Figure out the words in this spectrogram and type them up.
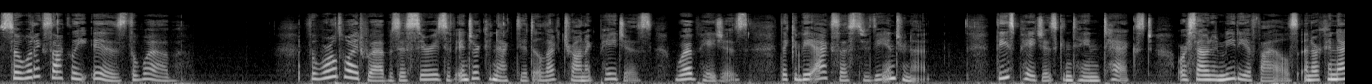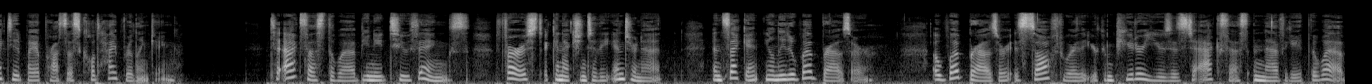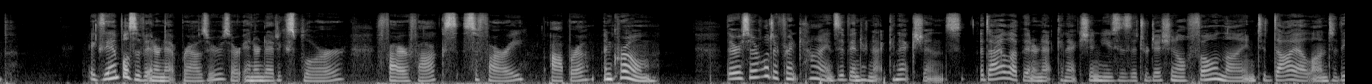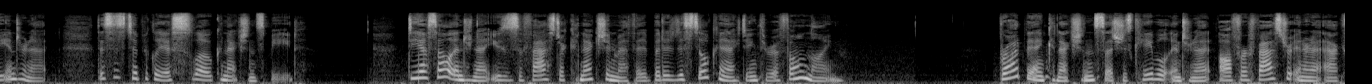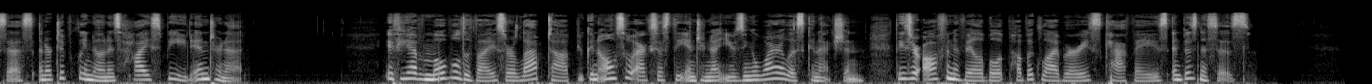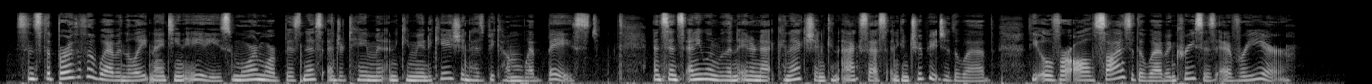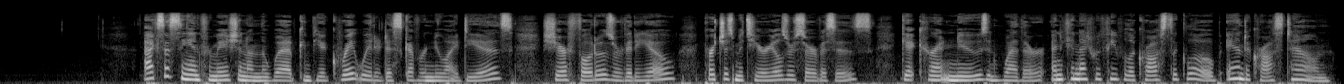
So what exactly is the web? The World Wide Web is a series of interconnected electronic pages, web pages, that can be accessed through the internet. These pages contain text or sound and media files and are connected by a process called hyperlinking. To access the web, you need two things. First, a connection to the internet, and second, you'll need a web browser. A web browser is software that your computer uses to access and navigate the web. Examples of Internet browsers are Internet Explorer, Firefox, Safari, Opera, and Chrome. There are several different kinds of Internet connections. A dial-up Internet connection uses a traditional phone line to dial onto the Internet. This is typically a slow connection speed. DSL Internet uses a faster connection method, but it is still connecting through a phone line. Broadband connections, such as cable Internet, offer faster Internet access and are typically known as high-speed Internet. If you have a mobile device or laptop, you can also access the internet using a wireless connection. These are often available at public libraries, cafes, and businesses. Since the birth of the web in the late 1980s, more and more business, entertainment, and communication has become web-based. And since anyone with an internet connection can access and contribute to the web, the overall size of the web increases every year. Accessing information on the web can be a great way to discover new ideas, share photos or video, purchase materials or services, get current news and weather, and connect with people across the globe and across town.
